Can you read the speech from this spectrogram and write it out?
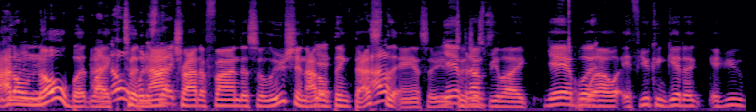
I don't know, but like know, to but not like, try to find a solution, I yeah, don't think that's don't, the answer. Yeah, to just I'm, be like, yeah, but well, if you can get a, if you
